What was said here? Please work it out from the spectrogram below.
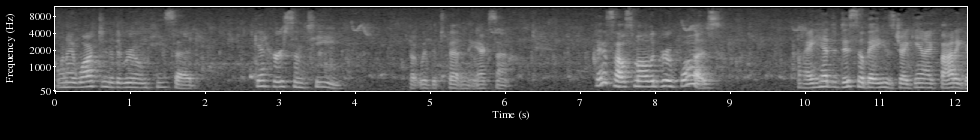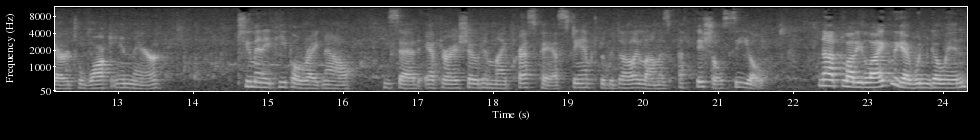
When I walked into the room, he said, get her some tea, but with the Tibetan accent. That's how small the group was. But I had to disobey his gigantic bodyguard to walk in there. Too many people right now, he said after I showed him my press pass stamped with the Dalai Lama's official seal. Not bloody likely I wouldn't go in.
